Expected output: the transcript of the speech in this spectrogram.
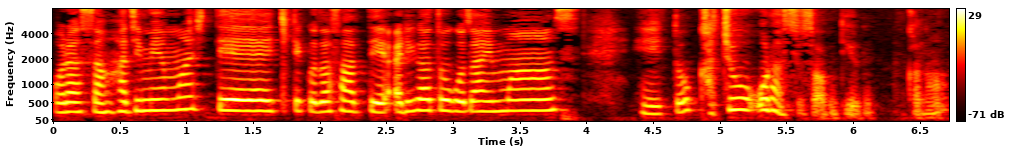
オラスさん、はじめまして。来てくださってありがとうございます。えっ、ー、と、課長オラスさんっていうのかな？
